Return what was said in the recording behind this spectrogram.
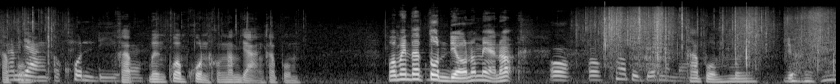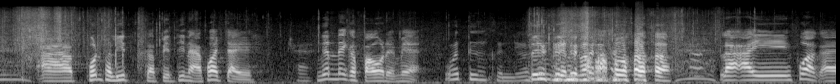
ครับผม น้ำยางก็ข้นดีครับค่ะเบิ่งความข้นของน้ำยางครับผมว่าแม่นแต่ต้นเดียวเนาะแม่เนาะออกออกชอบไปเยอะนั่นแหละครับผมมึง เดี๋ยวอ่าผลผลิตก็เป็นที่น่าพอใจ ค่ะเงินในกระเป๋าเนี่ยแม่โอ้ยตึงขึ้นอยู่ซึ่งเกินมาและไอ้พวกไอ้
